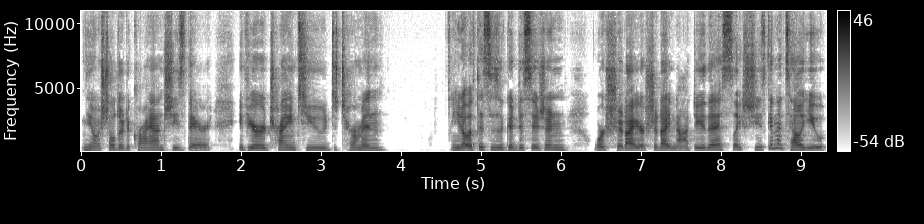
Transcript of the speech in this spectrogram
you know, a shoulder to cry on, she's there. If you're trying to determine you know, if this is a good decision or should I or should I not do this? Like she's going to tell you,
